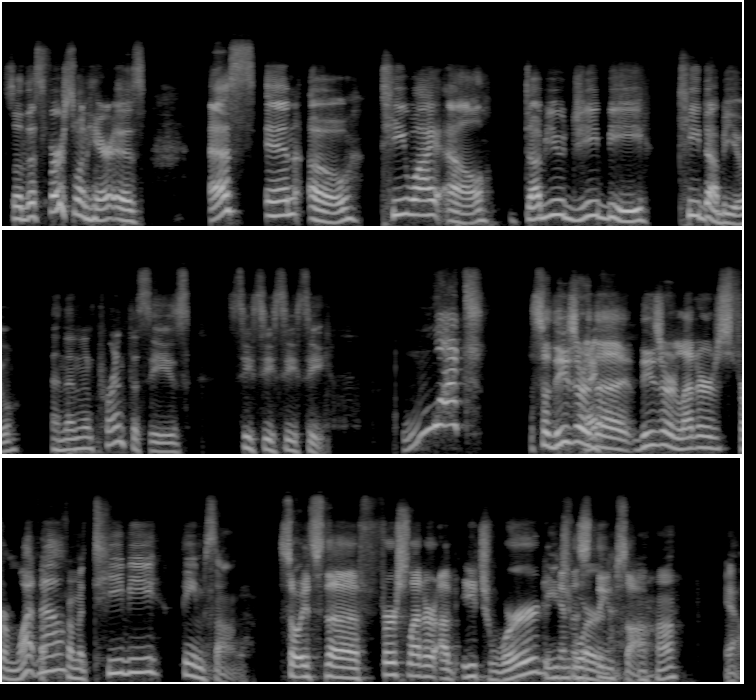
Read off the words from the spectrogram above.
So this first one here is S N O T Y L W G B T W, and then in parentheses C C C C. What? So these are Okay. the these are letters from what now? From a TV theme song. So it's the first letter of each word Each in this word. theme song. Uh-huh. Yeah.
